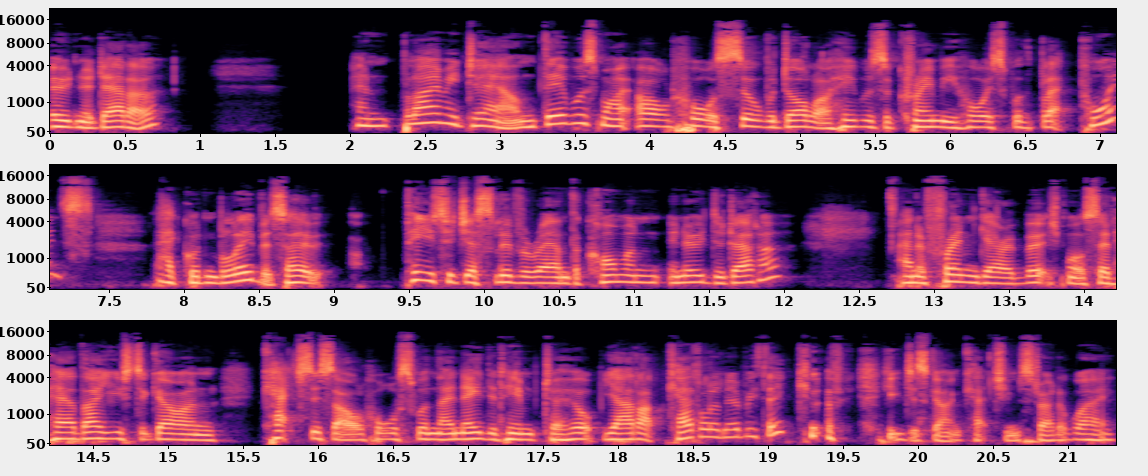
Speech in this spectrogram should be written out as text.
Oodnadatta and blow me down, there was my old horse, Silver Dollar. He was a creamy horse with black points. I couldn't believe it. So he used to just live around the common in Oodnadatta. And a friend, Gary Birchmore, said how they used to go and catch this old horse when they needed him to help yard up cattle and everything. you just go and catch him straight away.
